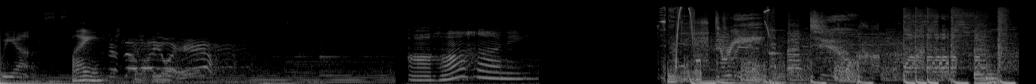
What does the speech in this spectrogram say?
we out. Bye. Uh huh, honey. Three, two, If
